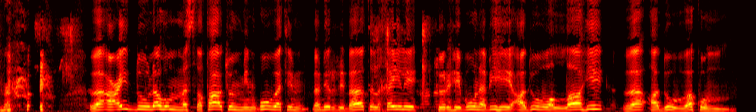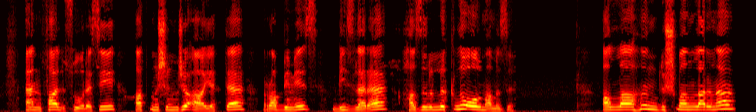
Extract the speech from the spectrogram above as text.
ve a'iddu lehum mastata'tum min kuvvetin ve min ribatil khayli turhibun bihi aduvallahi ve aduvakum. Enfal suresi 60. ayette Rabbimiz bizlere hazırlıklı olmamızı, Allah'ın düşmanlarına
